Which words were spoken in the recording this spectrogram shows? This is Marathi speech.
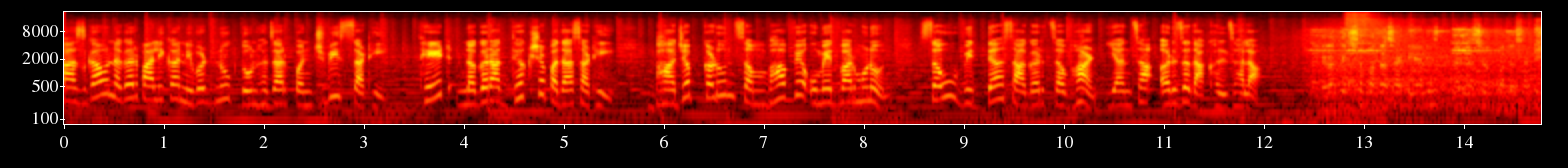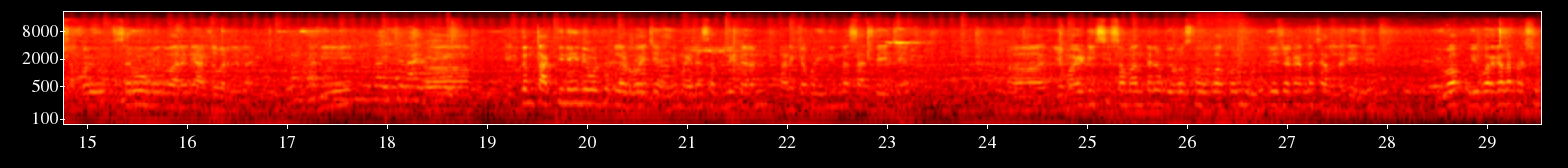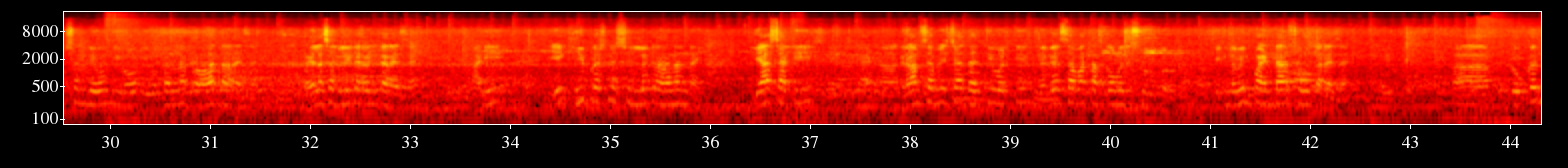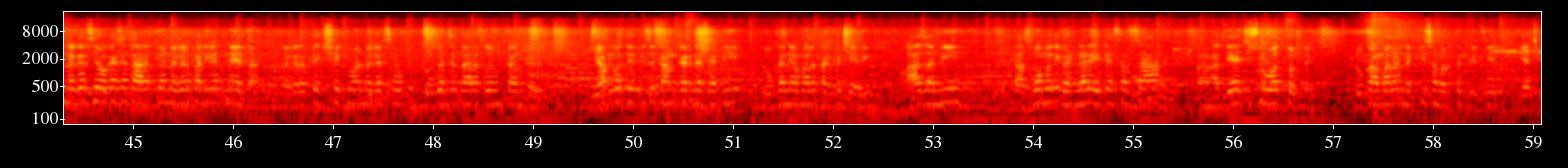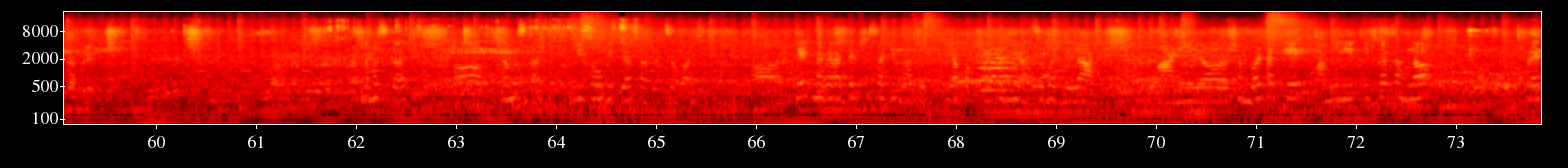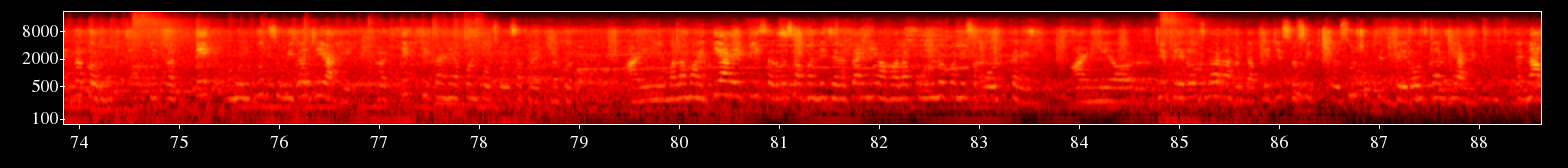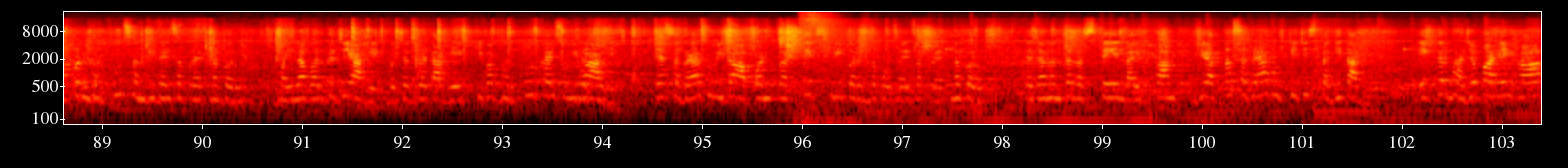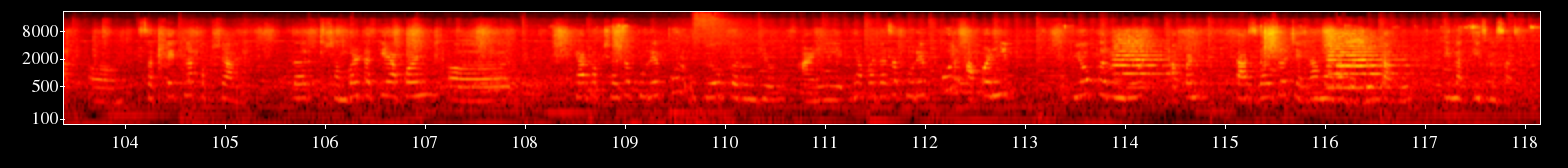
तासगाव नगरपालिका निवडणूक दोन हजार पंचवीससाठी थेट नगराध्यक्ष पदासाठी भाजपकडून संभाव्य उमेदवार म्हणून सौ विद्यासागर चव्हाण यांचा अर्ज दाखल झाला. नगराध्यक्ष पदासाठी आणि नगरसेवक पदासाठी संभाव्य सर्व उमेदवारांनी अर्ज भरलेला आहे. आणि एकदम ताकदीने ही निवडणूक लढवायची आहे. महिला सबलीकरण लाडक्या बहिणींना साथ द्यायची आहे. एम आय डी सी समांतर व्यवस्था उभा करून उद्योजकांना चालना द्यायची युवा विवर्गाला प्रशिक्षण देऊन युव युवकांना प्रवाहात आणायचा आहे. महिला सबलीकरण करायचं आहे. आणि एक ही प्रश्न शिल्लक राहणार नाही. यासाठी ग्रामसभेच्या धर्तीवरती नगरसभा तासगावमध्ये सुरू करू. एक नवीन पायंडा सुरू करायचा आहे. लोक नगरसेवकाच्या दारात किंवा नगरपालिकेत न येता नगराध्यक्ष किंवा नगरसेवक लोकांच्या दारात जाऊन काम करेल. या पद्धतीचं काम करण्यासाठी लोकांनी आम्हाला ताकद द्यावी. आज आम्ही तासगावमध्ये घडणाऱ्या इतिहासाचा अध्यायाची सुरुवात करतोय. लोक आम्हाला नक्की समर्थन देतील याची खात्री नमस्कार. नमस्कार. मी सौ विद्यासागर चव्हाण. थेट नगराध्यक्षासाठी भाजप या पक्षातून मी अर्ज भरलेला आहे. आणि शंभर टक्के आम्ही इतका चांगला प्रयत्न करू की प्रत्येक मूलभूत सुविधा जी आहे प्रत्येक ठिकाणी आपण पोचवायचा प्रयत्न करू. आणि मला माहिती आहे की सर्वसामान्य जनता ही आम्हाला पूर्णपणे सपोर्ट करेल. आणि जे बेरोजगार आहेत आपले जे सुशिक सुशिक्षित बेरोजगार जे आहेत त्यांना आपण भरपूर संधी द्यायचा प्रयत्न करू. महिला वर्ग जे आहे बचत गट आहेत किंवा भरपूर काही सुविधा आहेत त्या सगळ्या सुविधा आपण प्रत्येक स्त्रीपर्यंत पोहोचायचा प्रयत्न करू. त्याच्यानंतर रस्ते लाइट काम जी आता सगळ्या गोष्टीची स्थगित आहे. एक तर भाजप आहे हा सत्तेतला पक्ष आहे. तर शंभर टक्के आपण ह्या पक्षाचा पुरेपूर उपयोग करून घेऊ आणि ह्या पदाचा पुरेपूर आपणही उपयोग करून घेऊ. आपण तासगावचा चेहरा मला बदलून टाकू ती नक्कीच मी सांगते.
